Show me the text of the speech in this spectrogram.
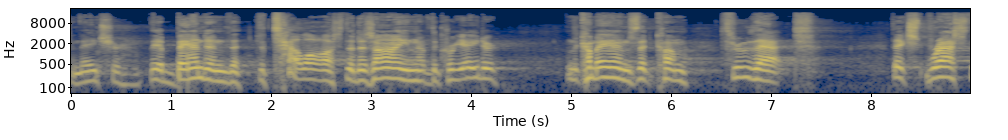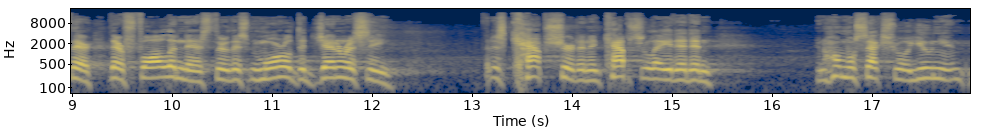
to nature. They abandon the, the telos, the design of the Creator, and the commands that come through that. They express their, their fallenness through this moral degeneracy that is captured and encapsulated in, in homosexual union,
